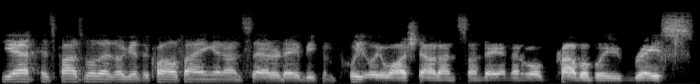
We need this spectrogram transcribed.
Yeah, it's possible that they'll get the qualifying in on Saturday, be completely washed out on Sunday, and then we'll probably race.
